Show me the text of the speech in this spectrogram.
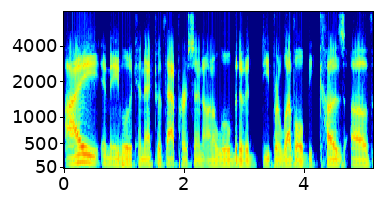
I am able to connect with that person on a little bit of a deeper level because of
